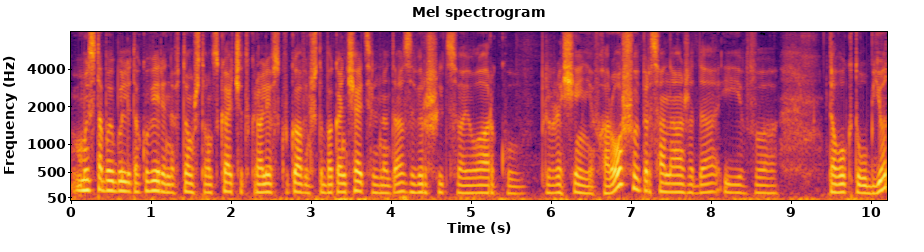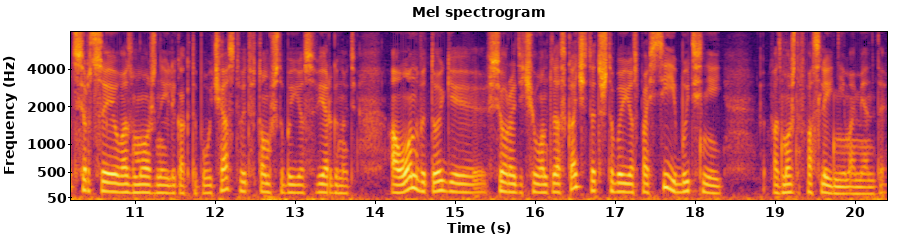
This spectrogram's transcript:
мы с тобой были так уверены в том, что он скачет в Королевскую гавань, чтобы окончательно да, завершить свою арку превращения в хорошего персонажа, да, и в того, кто убьет Серсею, возможно, или как-то поучаствует в том, чтобы ее свергнуть. А он в итоге все, ради чего он туда скачет, это чтобы ее спасти и быть с ней, возможно, в последние моменты.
